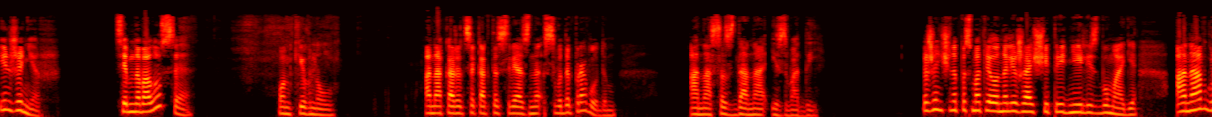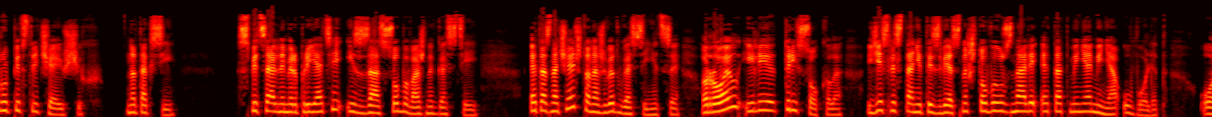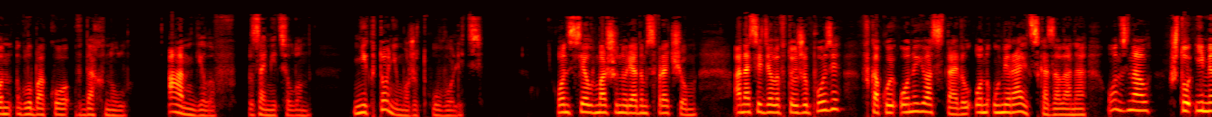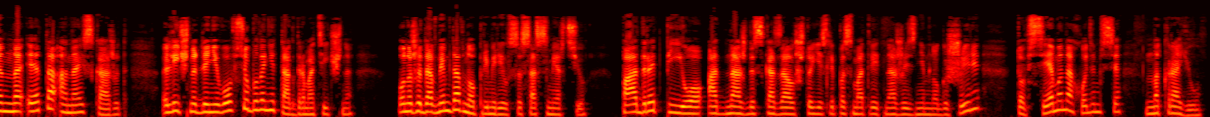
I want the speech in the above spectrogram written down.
Инженер. Темноволосая?» Он кивнул. Она, кажется, как-то связана с водопроводом. Она создана из воды. Женщина посмотрела на лежащий перед ней лист бумаги. Она в группе встречающих. На такси. Специальное мероприятие из-за особо важных гостей. Это означает, что она живет в гостинице «Ройл» или «Три сокола». Если станет известно, что вы узнали это от меня, меня уволят. Он глубоко вдохнул. «Ангелов», — заметил он, — «никто не может уволить». Он сел в машину рядом с врачом. Она сидела в той же позе, в какой он ее оставил. «Он умирает», — сказала она. Он знал, что именно это она и скажет. Лично для него все было не так драматично. Он уже давным-давно примирился со смертью. Падре Пио однажды сказал, что если посмотреть на жизнь немного шире, то все мы находимся на краю.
